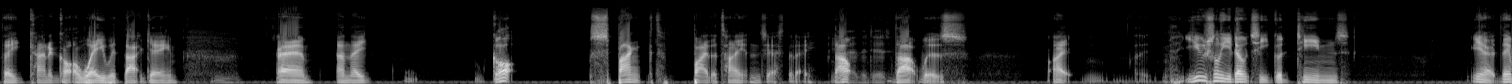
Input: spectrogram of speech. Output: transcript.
they kind of got away with that game, mm. um, and they got spanked by the Titans yesterday. Yeah, that, they did. That was like usually you don't see good teams. You know, they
